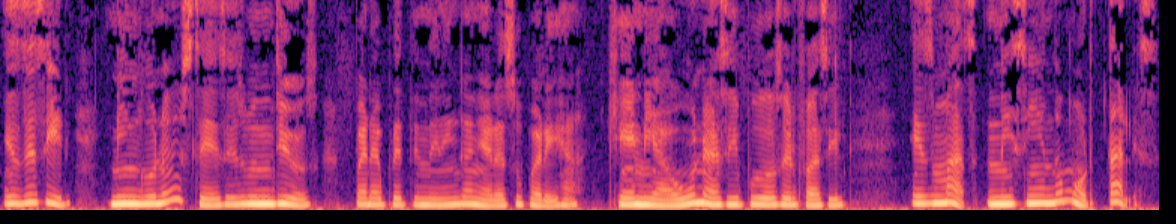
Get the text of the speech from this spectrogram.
Es decir, ninguno de ustedes es un dios para pretender engañar a su pareja, que ni aún así pudo ser fácil. Es más, ni siendo mortales.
